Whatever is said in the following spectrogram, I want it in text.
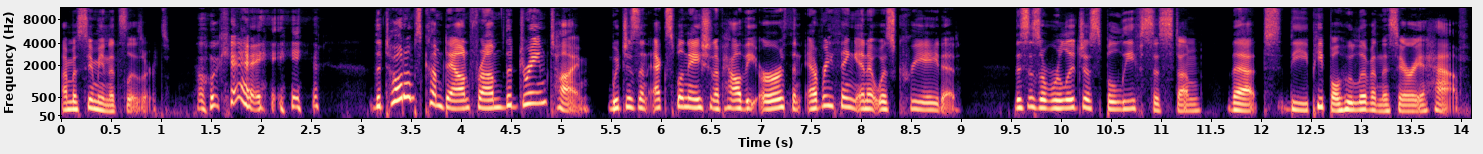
I'm assuming it's lizards. okay. The totems come down from the dream time, which is an explanation of how the earth and everything in it was created. This is a religious belief system that the people who live in this area have.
